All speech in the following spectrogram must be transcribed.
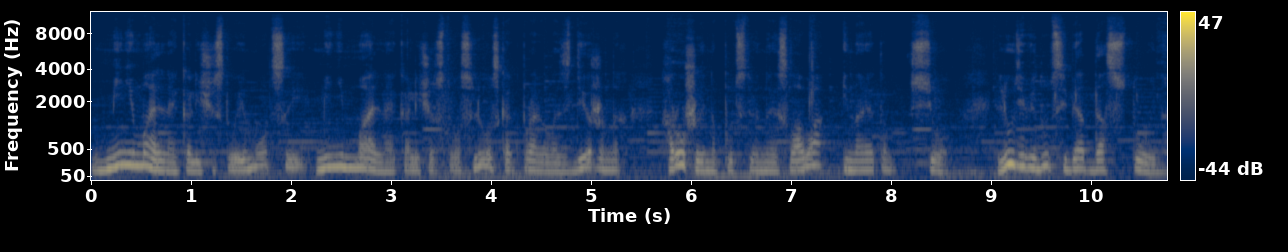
минимальное количество эмоций, минимальное количество слез, как правило, сдержанных, хорошие напутственные слова, и на этом все. Люди ведут себя достойно.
